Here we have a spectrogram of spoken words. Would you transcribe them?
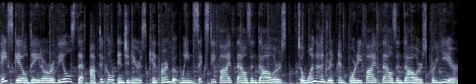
PayScale data reveals that optical engineers can earn between $65,000 to $145,000 per year,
